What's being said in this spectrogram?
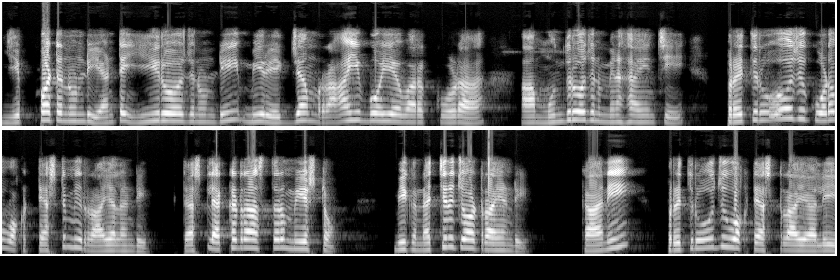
ఇప్పటి నుండి అంటే ఈ రోజు నుండి మీరు ఎగ్జామ్ రాయిబోయే వరకు కూడా ఆ ముందు రోజును మినహాయించి ప్రతిరోజు కూడా ఒక టెస్ట్ మీరు రాయాలండి. టెస్ట్లు ఎక్కడ రాస్తారో మీ ఇష్టం. మీకు నచ్చిన చోట రాయండి. కానీ ప్రతిరోజు ఒక టెస్ట్ రాయాలి.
